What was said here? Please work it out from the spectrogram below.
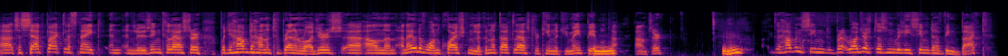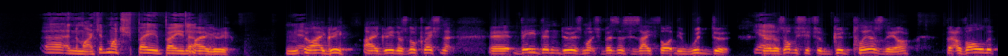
uh, it's a setback last night in, in losing to Leicester. But you have to hand it to Brendan Rodgers, uh, Alan. And, and I would have one question looking at that Leicester team that you might be able mm-hmm. to answer. Mm-hmm. They haven't seemed Brett Rodgers doesn't really seem to have been backed uh, in the market much by by. I agree. Yeah. No, I agree. I agree. There's no question that uh, they didn't do as much business as I thought they would do. Yeah. Now, there's obviously some good players there, but of all the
